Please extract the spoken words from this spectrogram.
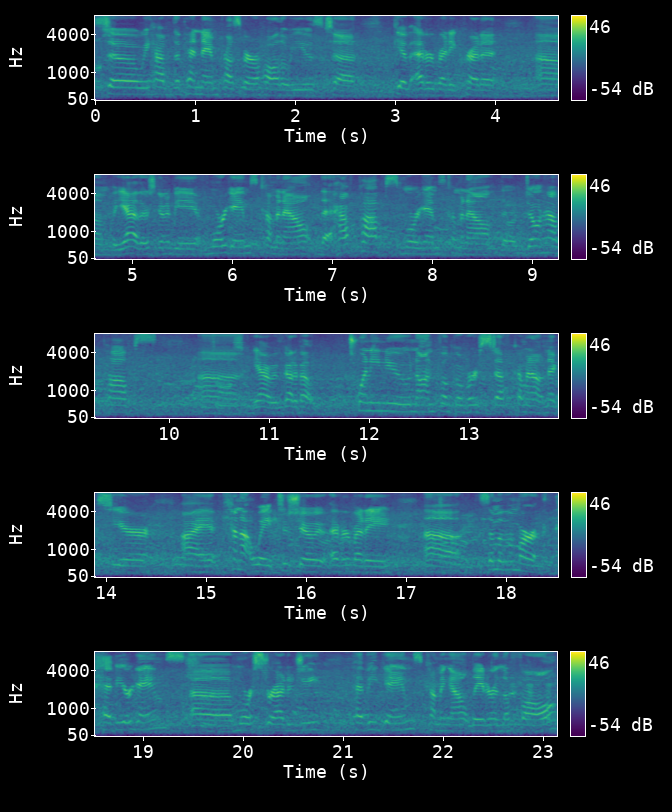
So we have the pen name Prospero Hall that we use to give everybody credit. Um, but yeah, there's going to be more games coming out that have pops, more games coming out that don't have pops. Uh, yeah, we've got about 20 new non Funkoverse stuff coming out next year. I cannot wait to show everybody. Uh, some of them are heavier games, uh, more strategy heavy games coming out later in the fall.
